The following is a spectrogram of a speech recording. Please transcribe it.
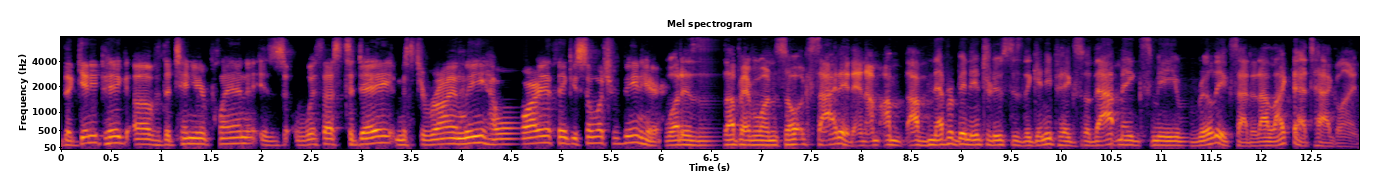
the guinea pig of the 10 year plan is with us today, Mr. Ryan Lee. How are you? Thank you so much for being here. What is up, everyone? So excited. And I'm, I'm, I've never been introduced as the guinea pig, so that makes me really excited. I like that tagline.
